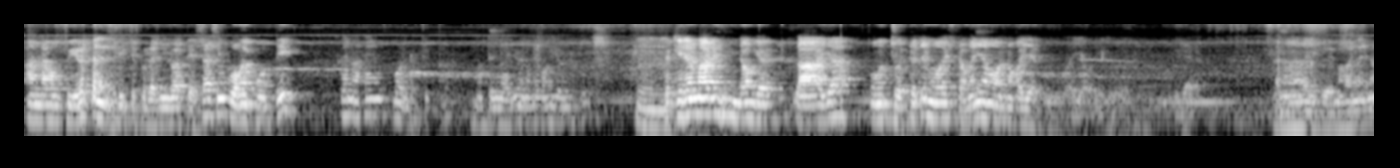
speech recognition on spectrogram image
Anak wong pira kan di sebelah di luar desa sing wonge putih kan anaknya pondok juga. Mati aja anaknya wong yo niku. Hmm. Kekira mari dong ya lah ya wong jodoh itu mau sedongan yang ngono kaya gue ya. Ya. Karena itu makanya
